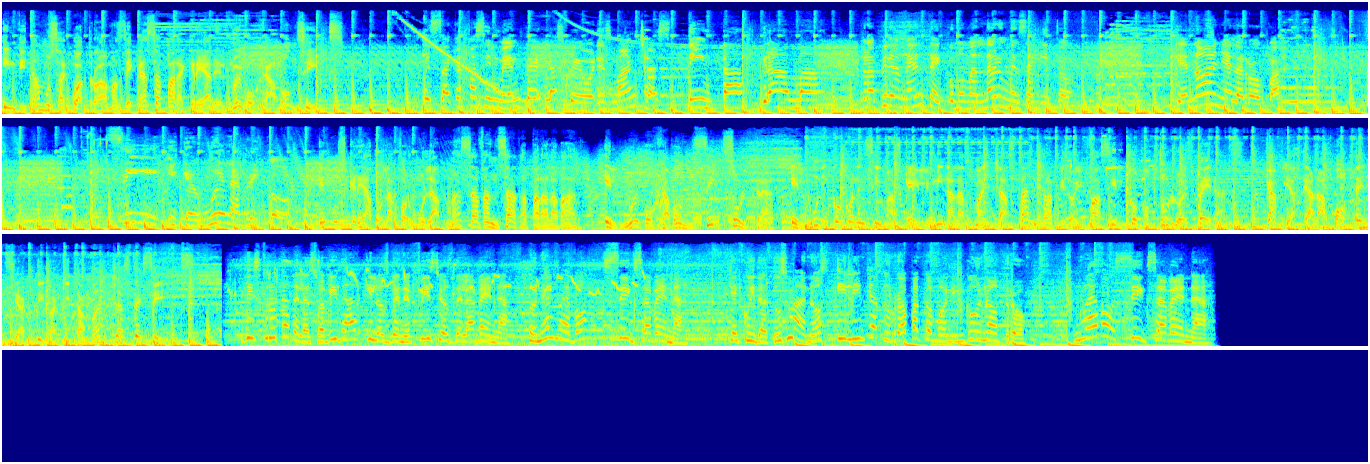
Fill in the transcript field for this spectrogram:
Invitamos a cuatro amas de casa para crear el nuevo jabón Six. Que saque fácilmente las peores manchas, tinta, grama. Rápidamente, como mandar un mensajito. Que no dañe la ropa. Sí, y que huela rico. Hemos creado la fórmula más avanzada para lavar. El nuevo jabón Six Ultra. El único con enzimas que elimina las manchas tan rápido y fácil como tú lo esperas. Cámbiate a la potencia activa quita manchas de Six. Disfruta de la suavidad y los beneficios de la avena con el nuevo Six Avena, que cuida tus manos y limpia tu ropa como ningún otro. Nuevo Six Avena.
